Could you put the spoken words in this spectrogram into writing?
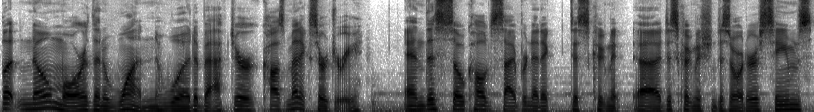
but no more than one would after cosmetic surgery, and this so-called cybernetic discogni uh, discognition disorder seems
